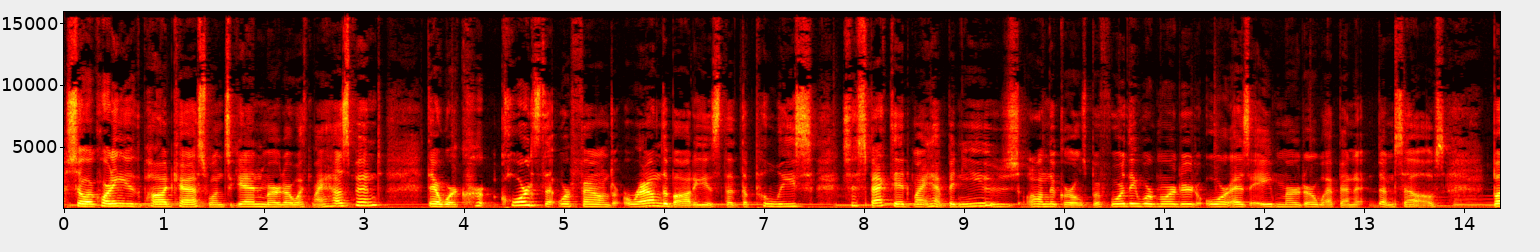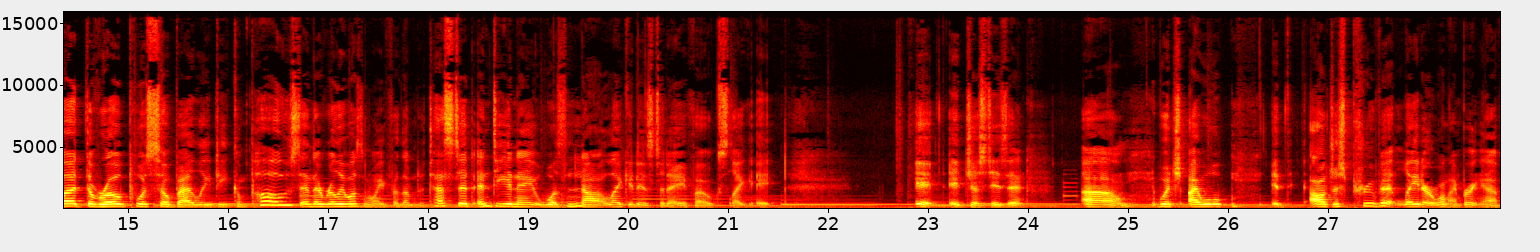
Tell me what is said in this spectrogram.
So, according to the podcast, once again, Murder with My Husband, there were cords that were found around the bodies that the police suspected might have been used on the girls before they were murdered or as a murder weapon themselves. But the rope was so badly decomposed and there really wasn't a way for them to test it, and DNA was not like it is today, folks. Like it it it just isn't. Um, which I will it, I'll just prove it later when I bring up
